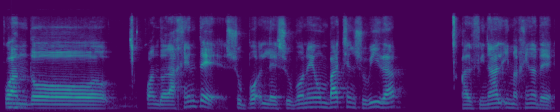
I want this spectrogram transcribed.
Cuando, cuando la gente le supone un bache en su vida, al final, imagínate,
